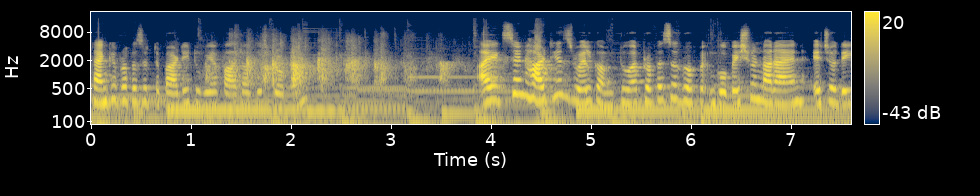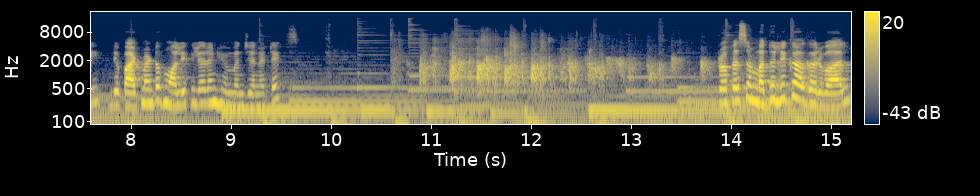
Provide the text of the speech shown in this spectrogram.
Thank you, Professor Tripathi, to be a part of this program. I extend heartiest welcome to our Professor Gop- Gopeshwar Narayan, HOD, Department of Molecular and Human Genetics. Professor Madhulika Agarwal,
